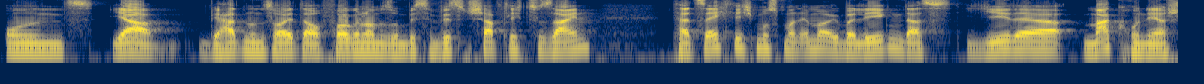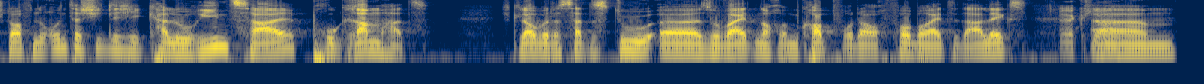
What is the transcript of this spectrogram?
und ja, wir hatten uns heute auch vorgenommen, so ein bisschen wissenschaftlich zu sein. Tatsächlich muss man immer überlegen, dass jeder Makronährstoff eine unterschiedliche Kalorienzahl pro Gramm hat. Ich glaube, das hattest du äh, soweit noch im Kopf oder auch vorbereitet, Alex. Ja, klar. Ähm,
